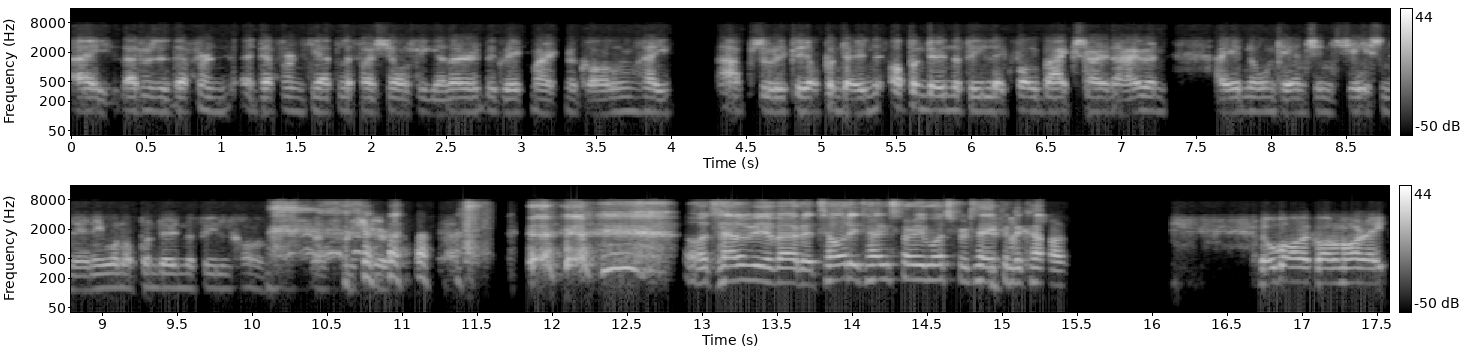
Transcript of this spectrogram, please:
aye, that was a different a different kettle of fish altogether. The great Martin O'Connell, aye, absolutely up and down up and down the field like fullbacks are now, and I had no intention chasing anyone up and down the field, Colm. That's for sure. oh, tell me about it, Tony. Thanks very much for taking the call. no bother, Colm. All right.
